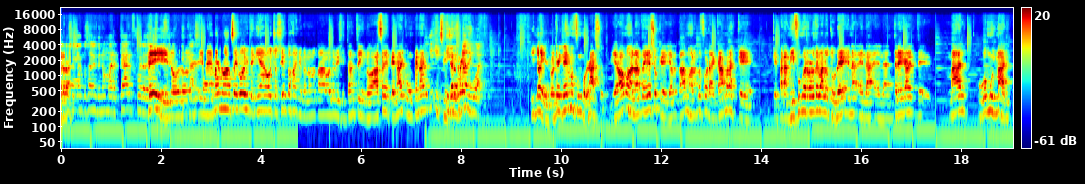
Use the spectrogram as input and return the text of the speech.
no sé cuántos años de no marcar fuera de. Sí, lo, lo, y además no hace gol y tenía 800 años que no notaba gol de visitante y lo hace de penal con un penal. Y, sinceramente, igual. Y no, y el gol de Griezmann fue un golazo. Ya vamos a hablar de eso, que ya lo estábamos hablando fuera de cámaras, que, que para mí fue un error de Baloturé en la, en la, en la entrega de, mal, jugó muy mal.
